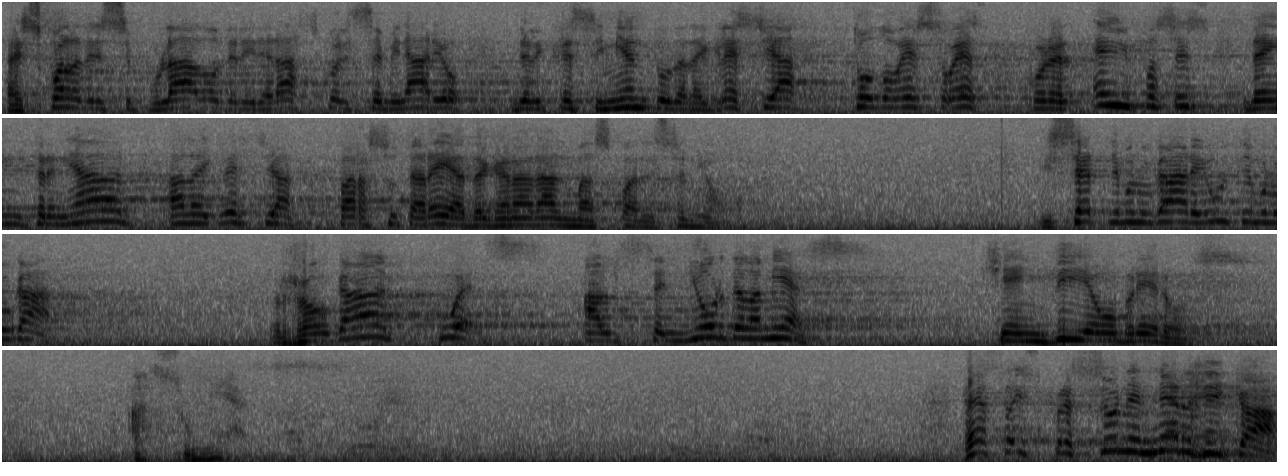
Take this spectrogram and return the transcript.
la escuela de discipulado, de liderazgo, el seminario del crecimiento de la iglesia. Todo eso es con el énfasis de entrenar a la iglesia para su tarea de ganar almas para el Señor. Y séptimo lugar y último lugar, rogad pues al Señor de la mies que envíe obreros a su mies. Esa expresión enérgica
